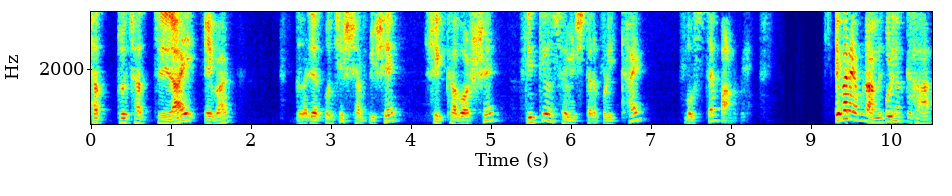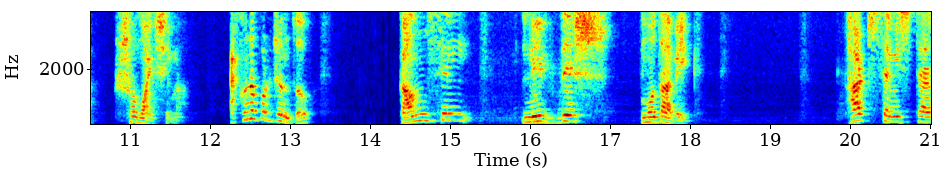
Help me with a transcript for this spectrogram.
ছাত্রছাত্রীরাই এবার দু হাজার পঁচিশ ছাব্বিশে শিক্ষাবর্ষে তৃতীয় সেমিস্টার পরীক্ষায় বসতে পারবে। এবারে আমরা পরীক্ষা? সময়সীমা। এখনও পর্যন্ত কাউন্সিল নির্দেশ মোতাবেক থার্ড সেমিস্টার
